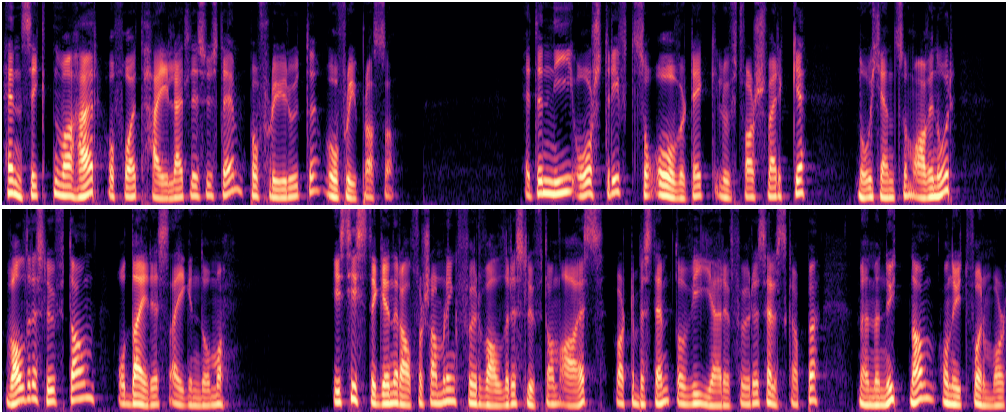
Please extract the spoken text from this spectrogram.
Hensikten var her å få et helhetlig system på flyrute og flyplasser. Etter ni års drift så overtek Luftfartsverket, nå kjent som Avinor, Valdres lufthavn og deres eiendommer. I siste generalforsamling for Valdres lufthavn AS ble det bestemt å videreføre selskapet, men med nytt navn og nytt formål.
